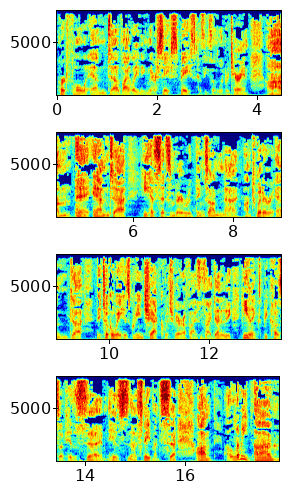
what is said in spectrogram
hurtful and uh, violating their safe space because he's a libertarian. Um, and uh, he has said some very rude things on uh, on Twitter, and uh, they took away his green check, which verifies his identity. He thinks because of his uh, his uh, statements. Um, let me um,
